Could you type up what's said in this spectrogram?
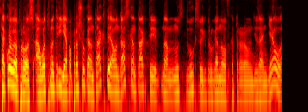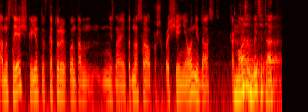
Такой вопрос. А вот смотри, я попрошу контакты, а он даст контакты нам, ну, двух своих друганов, которые он дизайн делал, а настоящих клиентов, которые он там, не знаю, поднасрал, прошу прощения, он не даст. Как Может быть и так.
